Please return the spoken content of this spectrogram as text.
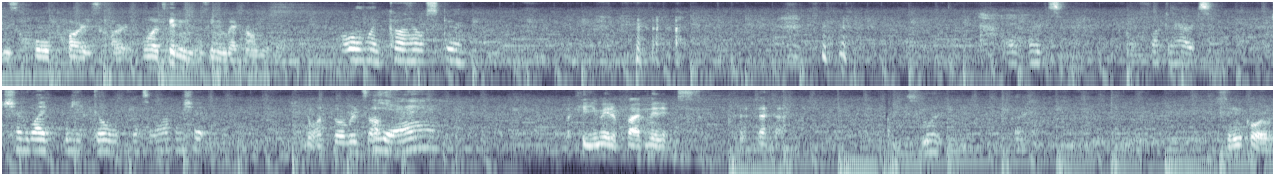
This whole part is hard. Well, it's getting it's getting back normal. Oh my god, that was scary. it hurts. It fucking hurts. Should like we go rinse it off and shit? You want to go over and solve? Yeah. Okay, you made it five minutes. Smart. Same chord.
